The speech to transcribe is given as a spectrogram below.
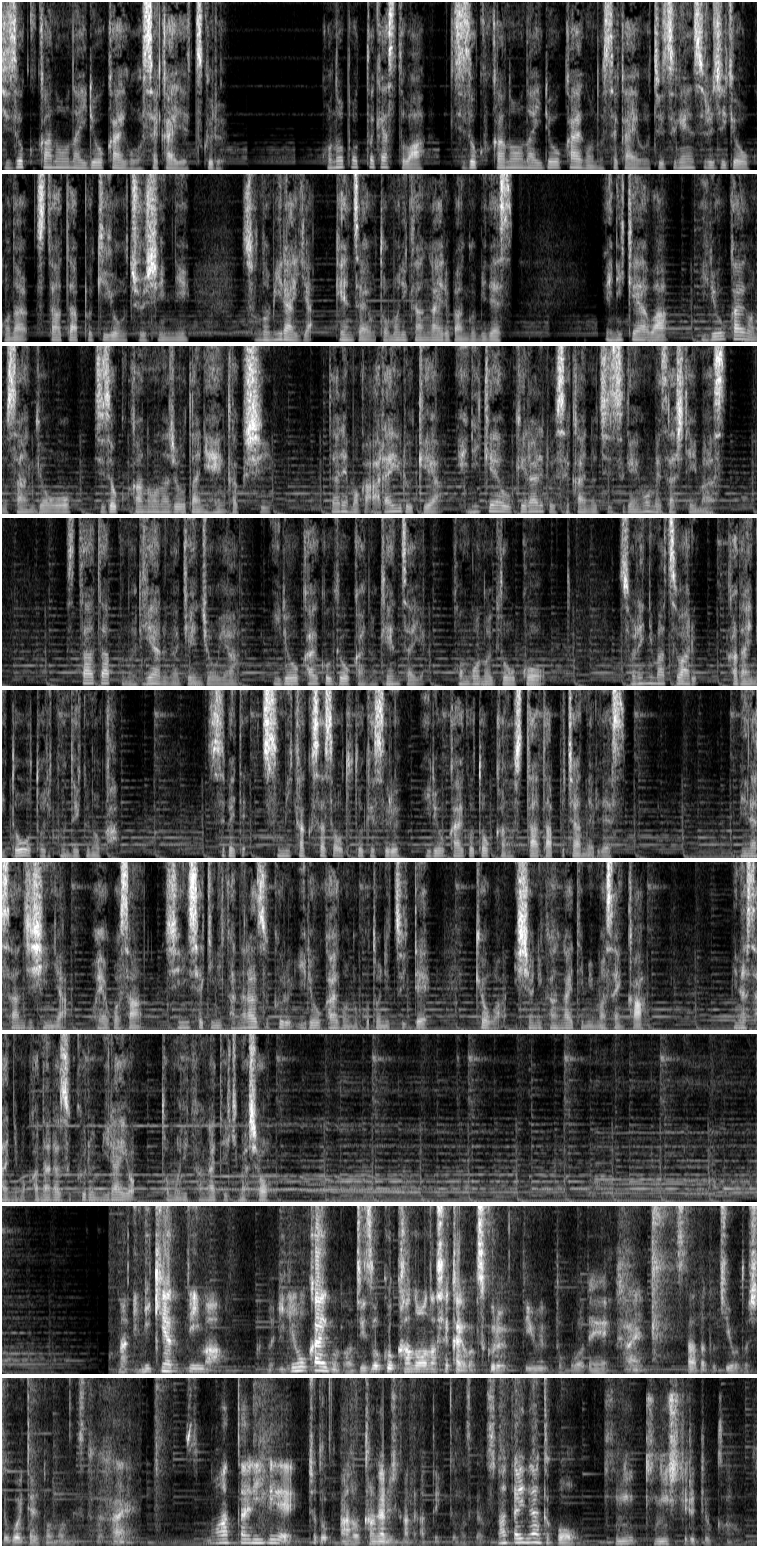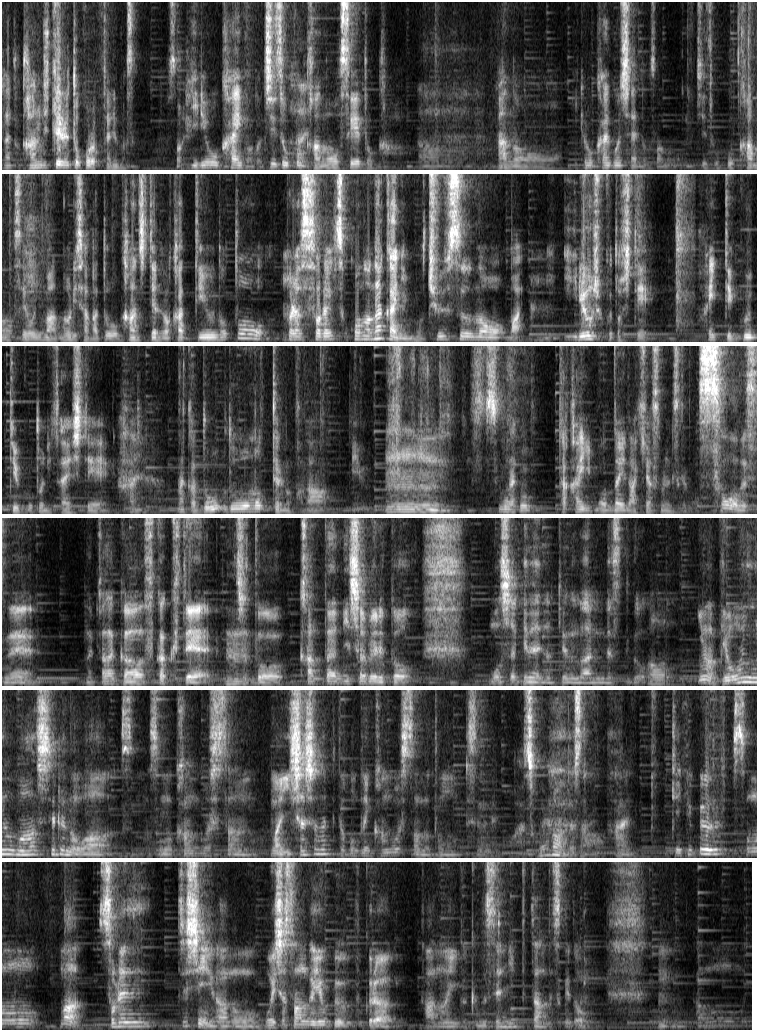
持続可能な医療介護を世界で作る。このポッドキャストは持続可能な医療介護の世界を実現する事業を行うスタートアップ企業を中心に、その未来や現在を共に考える番組です。エニケアは医療介護の産業を持続可能な状態に変革し、誰もがあらゆるケア、エニケアを受けられる世界の実現を目指しています。スタートアップのリアルな現状や医療介護業界の現在や今後の動向、それにまつわる課題にどう取り組んでいくのか、すべて包み隠さずお届けする医療介護特化のスタートアップチャンネルです。皆さん自身や親御さん、親戚に必ず来る医療介護のことについて今日は一緒に考えてみませんか？皆さんにも必ず来る未来を共に考えていきましょう。まあ、エニキアって今医療介護の持続可能な世界を作るっていうところで、はい、スタートアップ企業として動いてると思うんですけど、はい、そのあたりでちょっとあの考える時間があっていいと思うんですけどそのあたりでなんかこう気に気にしてるというかなんか感じてるところってあります？かその医療介護の持続可能性とか、はい、ああの医療介護自体のその持続可能性を今のりさんがどう感じてるのかっていうのとプラスそれそこの中にも中枢の、まあ、医療職として入っていくっていうことに対して、はい、なんかどうどう思ってるのかなっていう、うんうん、すごく高い問題な気がするんですけど。そうですね。なかなか深くて、ちょっと簡単に喋ると申し訳ないなっていうのがあるんですけど、今病院を回してるのはその看護師さんまあ医者じゃなくて本当に看護師さんだと思うんですよね。そうなんですか、はい、結局そのまあそれ自身あのお医者さんがよく僕らあの医学部生に言ってたんですけど、うん、あの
